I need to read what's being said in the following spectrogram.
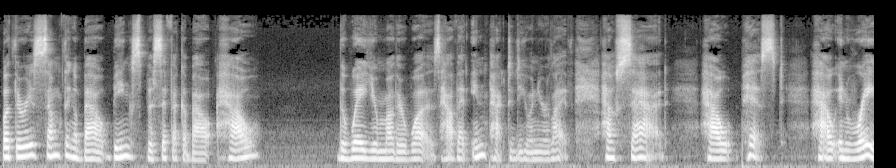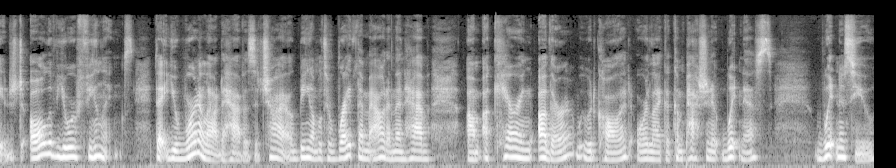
But there is something about being specific about how the way your mother was, how that impacted you in your life, how sad, how pissed, how enraged, all of your feelings that you weren't allowed to have as a child, being able to write them out and then have um, a caring other, we would call it, or like a compassionate witness, witness you,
